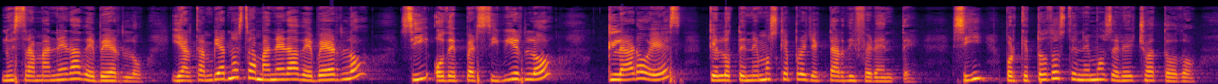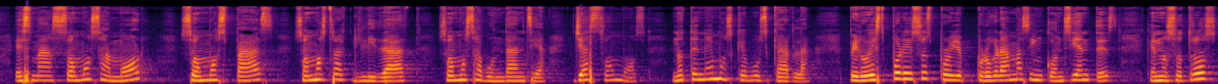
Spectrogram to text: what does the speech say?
nuestra manera de verlo. Y al cambiar nuestra manera de verlo, ¿sí? O de percibirlo, claro es que lo tenemos que proyectar diferente. ¿sí? Porque todos tenemos derecho a todo. Es más, somos amor, somos paz, somos tranquilidad, somos abundancia, ya somos, no tenemos que buscarla, pero es por esos programas inconscientes que nosotros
